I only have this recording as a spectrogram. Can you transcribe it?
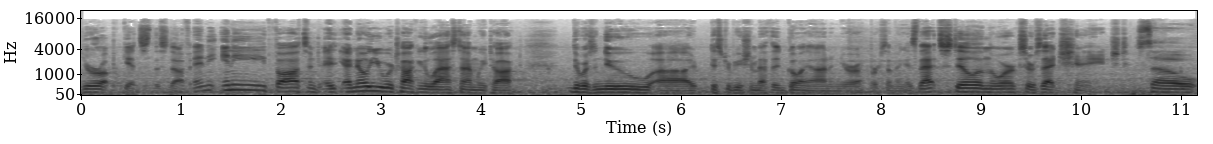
Europe gets the stuff. Any any thoughts? And I know you were talking last time we talked. There was a new uh, distribution method going on in Europe or something. Is that still in the works, or has that changed? So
